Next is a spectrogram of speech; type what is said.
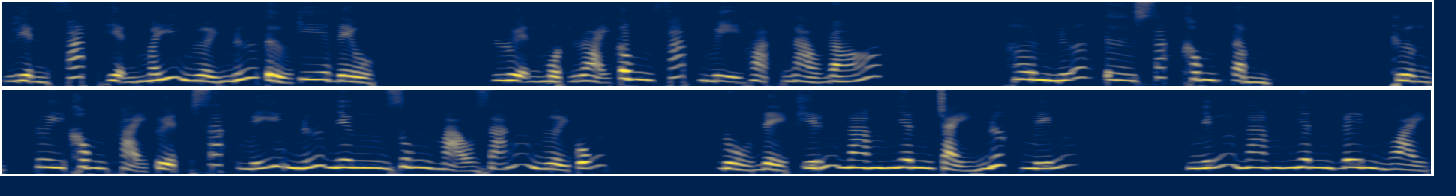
liền phát hiện mấy người nữ tử kia đều. Luyện một loại công pháp mị hoạt nào đó. Hơn nữa tư sắc không tầm. Thường tuy không phải tuyệt sắc mỹ nữ nhưng dung mạo dáng người cũng đủ để khiến nam nhân chảy nước miếng. Những nam nhân bên ngoài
